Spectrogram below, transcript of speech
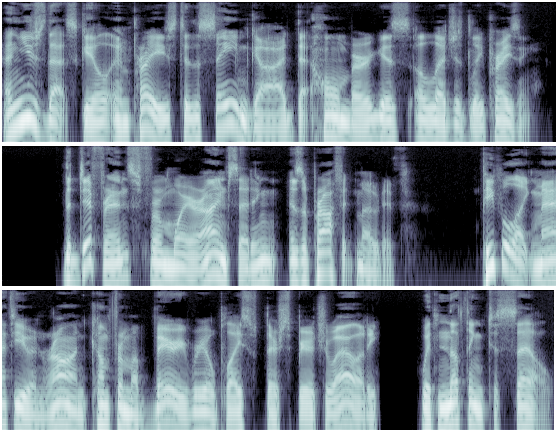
and used that skill in praise to the same God that Holmberg is allegedly praising. The difference from where I'm sitting is a profit motive. People like Matthew and Ron come from a very real place with their spirituality, with nothing to sell.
